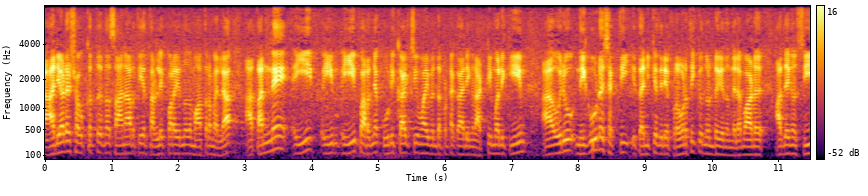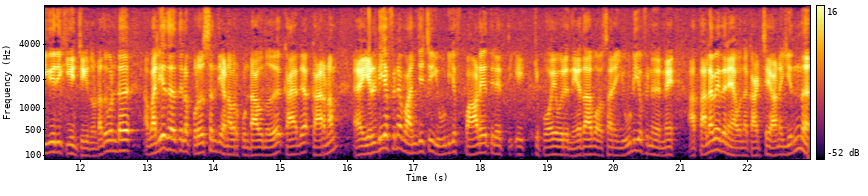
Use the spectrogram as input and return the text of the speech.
ആര്യയുടെ ഷൗക്കത്ത് എന്ന സ്ഥാനാർത്ഥിയെ തള്ളിപ്പറയുന്നത് മാത്രമല്ല തന്നെ ഈ ഈ- പറഞ്ഞ കൂടിക്കാഴ്ചയുമായി ബന്ധപ്പെട്ട കാര്യങ്ങൾ അട്ടിമറിക്കുകയും ഒരു നിഗൂഢ ശക്തി തനിക്കെതിരെ പ്രവർത്തിക്കുന്നുണ്ട് എന്ന നിലപാട് അദ്ദേഹം സ്വീകരിക്കുകയും ചെയ്യുന്നുണ്ട്. അതുകൊണ്ട് വലിയ തരത്തിലുള്ള പ്രതിസന്ധിയാണ് അവർക്കുണ്ടാകുന്നത് കാര- കാരണം എൽ ഡി എഫിനെ വഞ്ചിച്ച് യു ഡി എഫ് പാളയത്തിലേക്ക് പോയ ഒരു നേതാവ് അവസാനം യു ഡി എഫിന് തന്നെ തലവേദനയാവുന്ന കാഴ്ചയാണ്. ഇന്ന്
